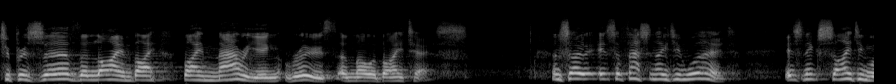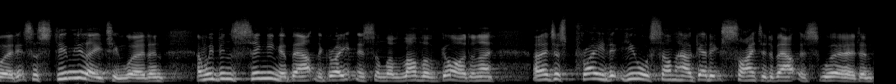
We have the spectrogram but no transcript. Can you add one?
to preserve the line by, by marrying Ruth, a Moabitess. And so it's a fascinating word. It's an exciting word. It's a stimulating word. And, and we've been singing about the greatness and the love of God. And I, and I just pray that you will somehow get excited about this word. And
